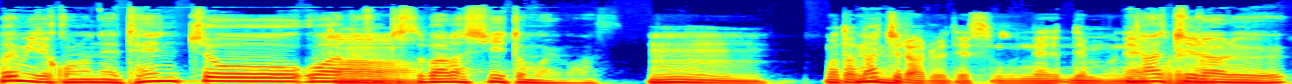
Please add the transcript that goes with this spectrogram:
そういう意味でこのね転調はね本当素晴らしいと思います。うんうんまたナチュラルですもんね、でもね。ナチュラル。ル、う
